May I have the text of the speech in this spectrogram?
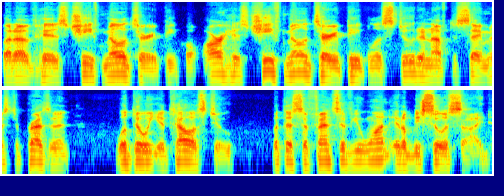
but of his chief military people. Are his chief military people astute enough to say, Mr. President, we'll do what you tell us to, but this offensive you want, it'll be suicide?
